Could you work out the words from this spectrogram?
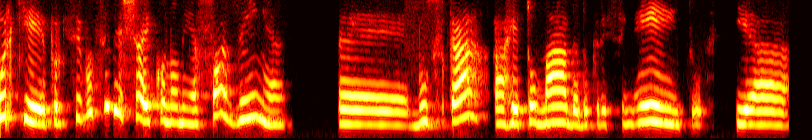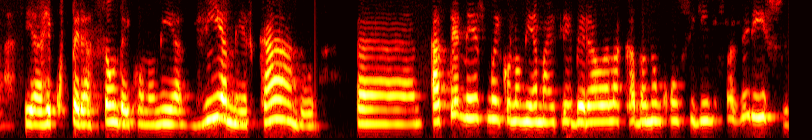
Por quê? Porque se você deixar a economia sozinha, é, buscar a retomada do crescimento e a, e a recuperação da economia via mercado, é, até mesmo a economia mais liberal ela acaba não conseguindo fazer isso.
